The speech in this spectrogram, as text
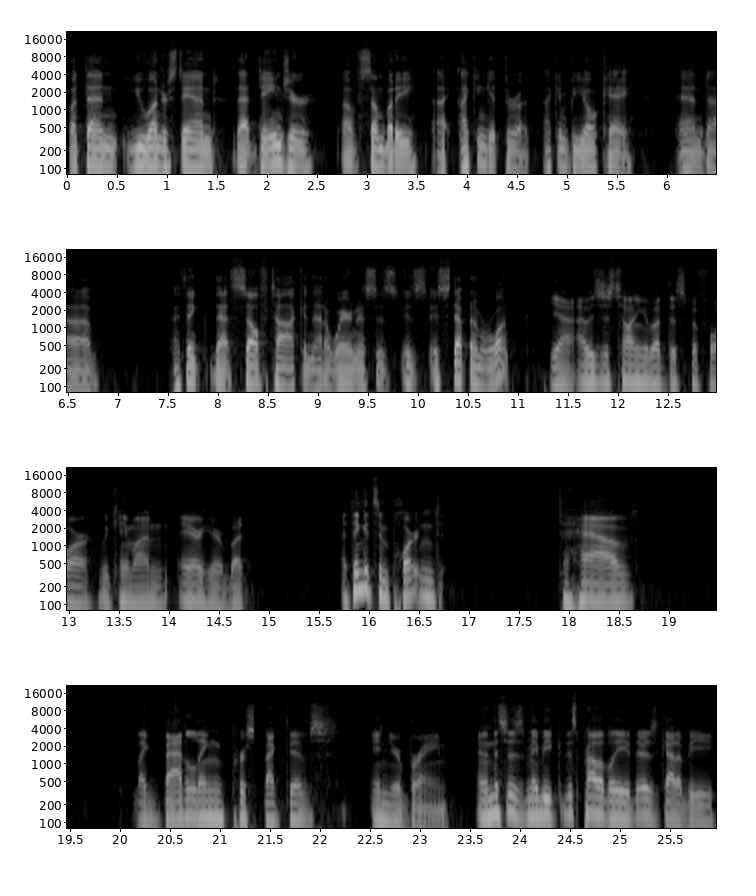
But then you understand that danger of somebody, I, I can get through it. I can be okay. And uh, I think that self talk and that awareness is, is, is step number one. Yeah, I was just telling you about this before we came on air here, but I think it's important to have like battling perspectives in your brain. And this is maybe this probably there's got to be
